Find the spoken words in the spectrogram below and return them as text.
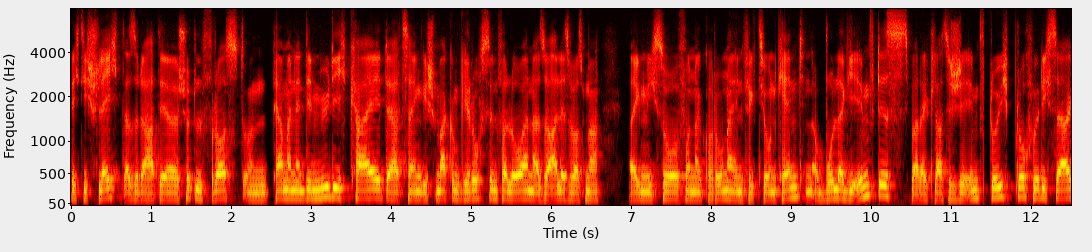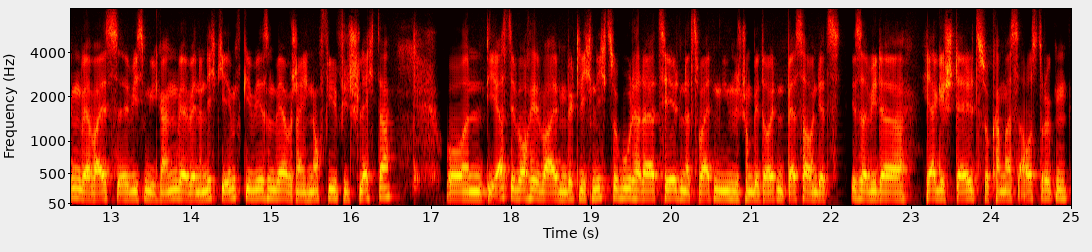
richtig schlecht. Also da hatte er Schüttelfrost und permanente Müdigkeit. Er hat seinen Geschmack und Geruchssinn verloren. Also alles, was man eigentlich so von einer Corona-Infektion kennt. Obwohl er geimpft ist, war der klassische Impfdurchbruch, würde ich sagen. Wer weiß, äh, wie es ihm gegangen wäre, wenn er nicht geimpft gewesen wäre. Wahrscheinlich noch viel, viel schlechter. Und die erste Woche war eben wirklich nicht so gut, hat er erzählt. In der zweiten ging es schon bedeutend besser und jetzt ist er wieder hergestellt, so kann man es ausdrücken.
